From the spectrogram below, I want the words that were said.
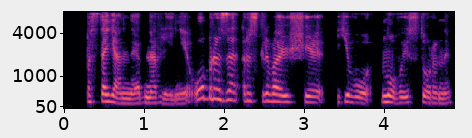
– постоянное обновление образа, раскрывающее его новые стороны,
